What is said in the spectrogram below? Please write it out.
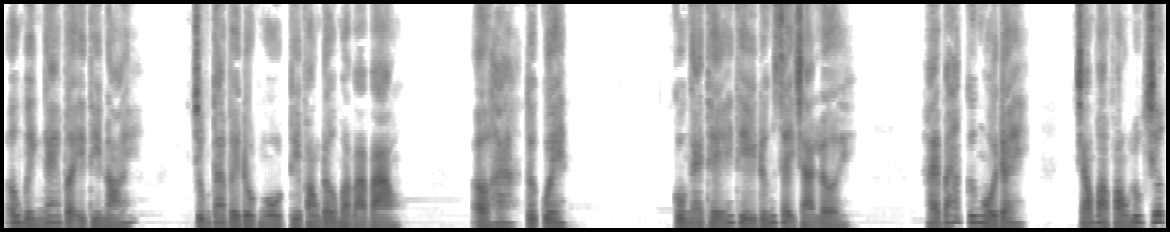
Ông Bình nghe vậy thì nói. Chúng ta về đột ngột thì phòng đâu mà bà vào. Ờ ha, tôi quên. Cô nghe thế thì đứng dậy trả lời. Hai bác cứ ngồi đây. Cháu vào phòng lúc trước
